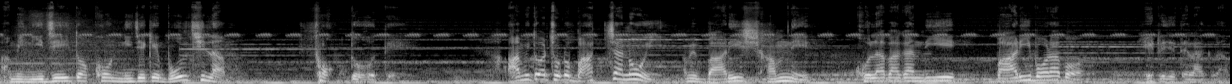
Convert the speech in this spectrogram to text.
আমি নিজেই তখন নিজেকে বলছিলাম, শক্ত হতে। আমি তো আর ছোট বাচ্চা নই, আমি বাড়ির সামনে খোলা বাগান দিয়ে বাড়ি বরাবর হেঁটে যেতে লাগলাম।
